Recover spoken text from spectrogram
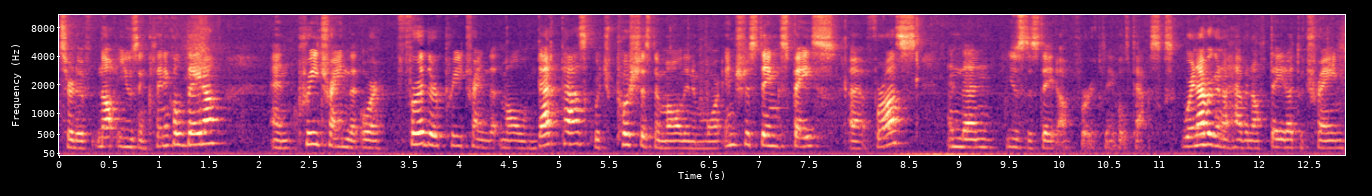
sort of not using clinical data and pre-train that or further pre-train that model in that task, which pushes the model in a more interesting space uh, for us, and then use this data for clinical tasks. We're never going to have enough data to train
